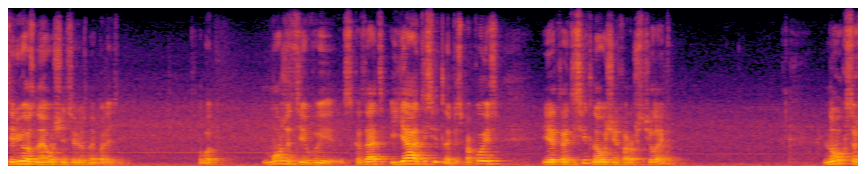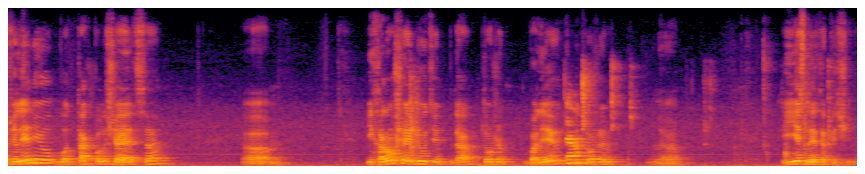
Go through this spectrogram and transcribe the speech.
серьезная, очень серьезная болезнь. Вот. Можете вы сказать, я действительно беспокоюсь, и это действительно очень хороший человек, но, к сожалению, вот так получается. Э, И хорошие люди, да, тоже болеют, Да. и тоже э, и есть на это причина.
